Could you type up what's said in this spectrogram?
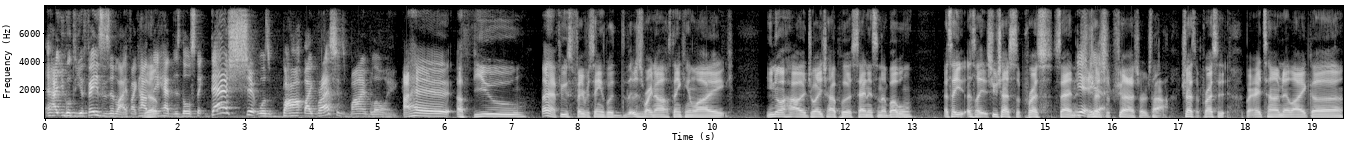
and how you go through your phases in life, like how Yep. they had this those things. That shit was bomb. Like bro, that shit's mind blowing. I had a few I had a few favorite scenes, but just right now I was thinking like you know how Joy tried to put sadness in a bubble? That's like that's like she tried to suppress sadness. Yeah, she tried yeah. to, she tried to, she tried to suppress it. But every time that like uh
